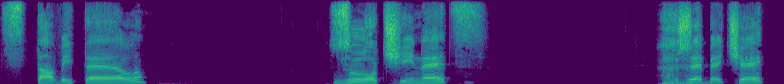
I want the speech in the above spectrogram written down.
stavitel, zločinec, hřebeček,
